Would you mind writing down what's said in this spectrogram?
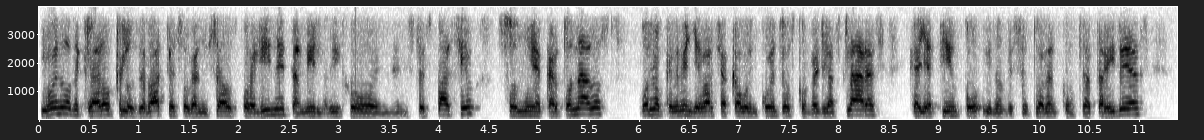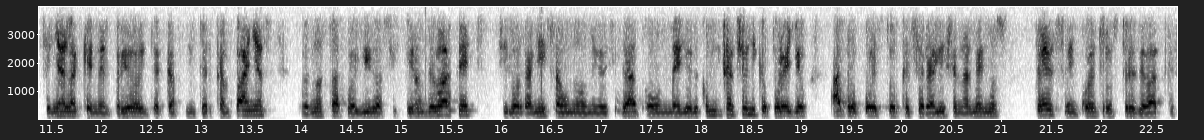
Y bueno, declaró que los debates organizados por el INE, también lo dijo en este espacio, son muy acartonados, por lo que deben llevarse a cabo encuentros con reglas claras, que haya tiempo y donde se puedan contratar ideas. Señala que en el periodo de intercampañas, pues no está prohibido asistir a un debate si lo organiza una universidad o un medio de comunicación y que por ello ha propuesto que se realicen al menos tres encuentros, tres debates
